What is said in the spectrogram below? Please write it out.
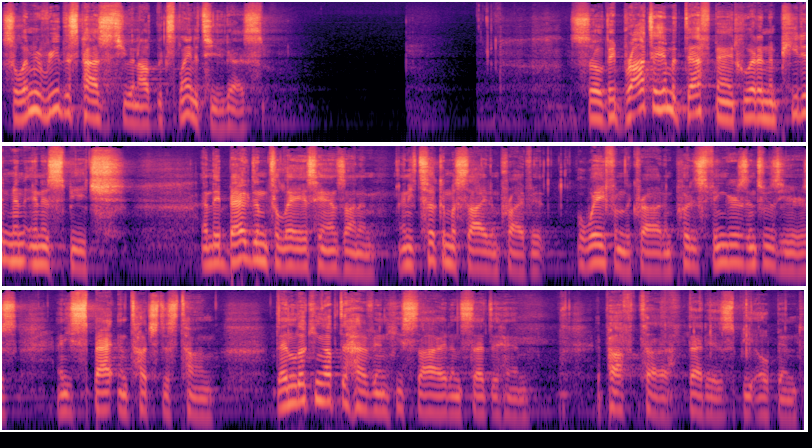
So let me read this passage to you and I'll explain it to you guys. So they brought to him a deaf man who had an impediment in his speech, and they begged him to lay his hands on him. And he took him aside in private, away from the crowd, and put his fingers into his ears, and he spat and touched his tongue. Then looking up to heaven, he sighed and said to him, Ephphatha, that is, be opened.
